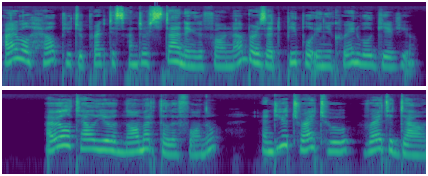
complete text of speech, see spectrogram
I will help you to practice understanding the phone numbers that people in Ukraine will give you. I will tell you номер телефону, and you try to write it down.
